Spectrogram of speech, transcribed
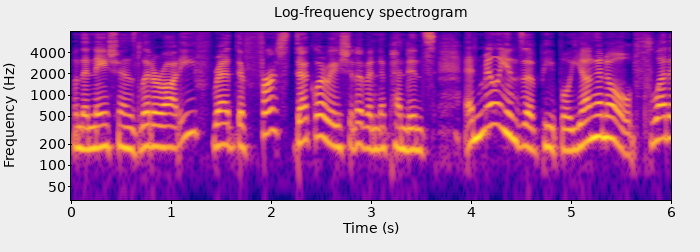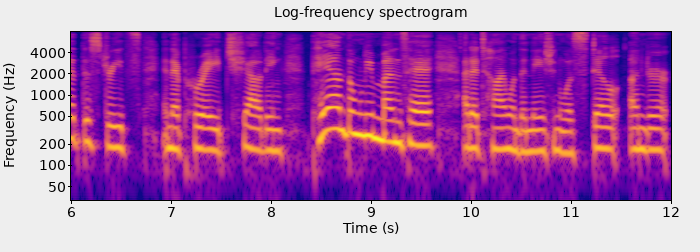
when the nation's literati read the first Declaration of Independence and millions of people, young and old, flooded the streets in a parade shouting, 대한독립 at a time when the nation was still under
